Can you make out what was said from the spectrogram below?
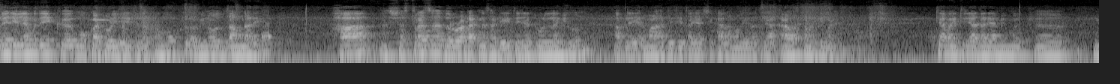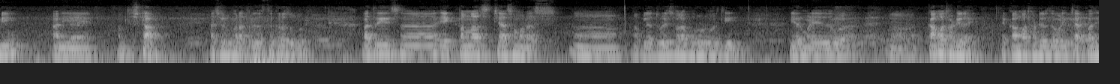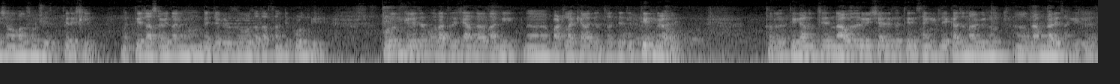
पुणे जिल्ह्यामध्ये एक मोका टोळी आहे त्याचा प्रमुख विनोद जामदारे. हा शस्त्राचा दरोडा टाकण्यासाठी त्याच्या टोळीला घेऊन आपल्या येरमाळा हद्दीत येत आहे अशी काल आम्हाला रात्री अकरा वाजता माहिती मिळाली. त्या माहितीच्या आधारे आम्ही मग मी आणि आमचे स्टाफ असे लोक रात्री गस्त करत होतो. रात्री स- एक पन्नासच्या सुमारास आपल्या धुळे सोलापूर रोडवरती येरमळेजवळ कामत हॉटेल आहे. त्या कामात हॉटेलजवळ एक चार पाच दिवसांना आम्हाला संशयित ते दिसले. मग तेच असावेत आम्ही म्हणून त्यांच्याकडे जवळ जात असताना ते पळून गेले. पळून गेले तर मग रात्रीच्या अंधारात आम्ही पाठला पाठलाग केला त्यांचा त्यातले तीन मिळाले. तर तिघांचे नावं जर विचारले तर त्यांनी सांगितले एकाचं नाव विनोद अ, जामदारे सांगितलं.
